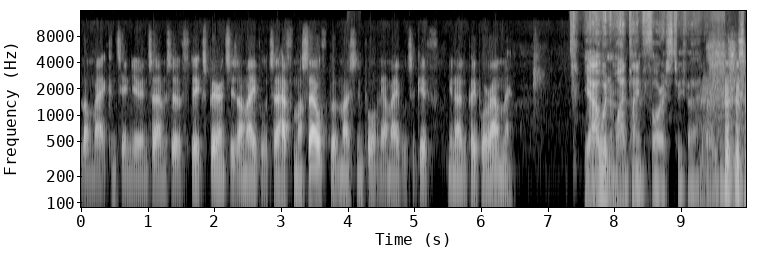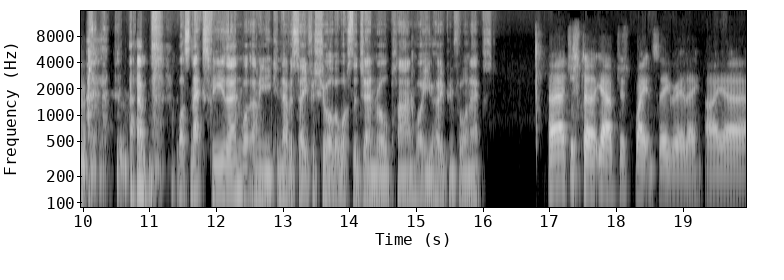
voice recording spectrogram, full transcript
long may it continue in terms of the experiences I'm able to have for myself, but most importantly, I'm able to give you know the people around me. Yeah, I wouldn't mind playing for Forest. To be fair, um, what's next for you then? What I mean, you can never say for sure, but what's the general plan? What are you hoping for next? Uh, just to, yeah, just wait and see. Really, I uh,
